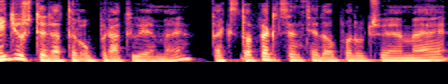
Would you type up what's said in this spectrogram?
Keď už teda to upratujeme, tak 100% doporučujeme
